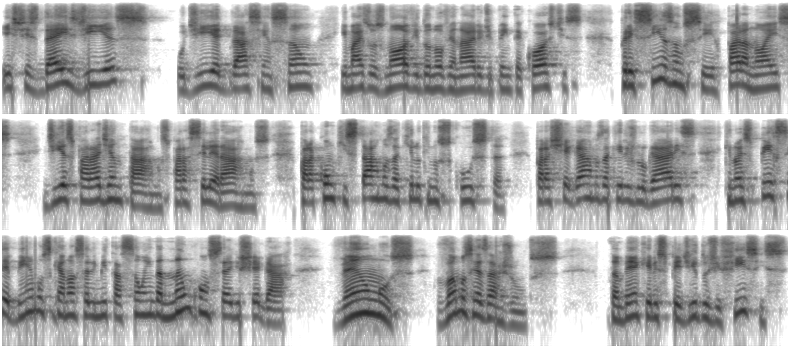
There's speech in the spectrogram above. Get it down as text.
Estes dez dias, o dia da ascensão e mais os nove do novenário de Pentecostes, precisam ser para nós dias para adiantarmos, para acelerarmos, para conquistarmos aquilo que nos custa, para chegarmos àqueles lugares que nós percebemos que a nossa limitação ainda não consegue chegar. Vamos, vamos rezar juntos. Também aqueles pedidos difíceis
